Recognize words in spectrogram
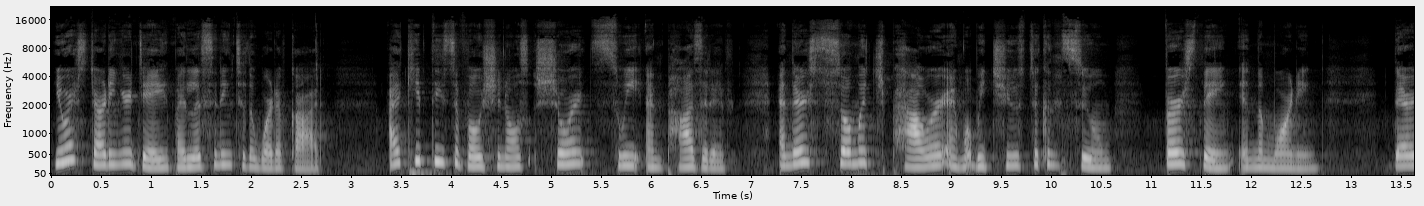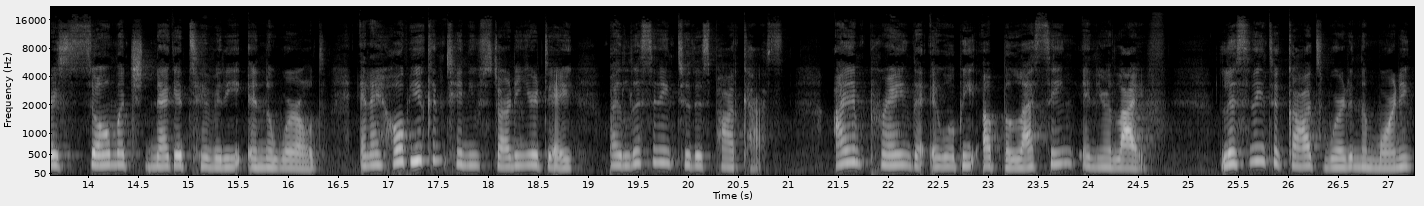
You are starting your day by listening to the Word of God. I keep these devotionals short, sweet, and positive, and there's so much power in what we choose to consume first thing in the morning. There is so much negativity in the world, and I hope you continue starting your day by listening to this podcast. I am praying that it will be a blessing in your life. Listening to God's word in the morning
